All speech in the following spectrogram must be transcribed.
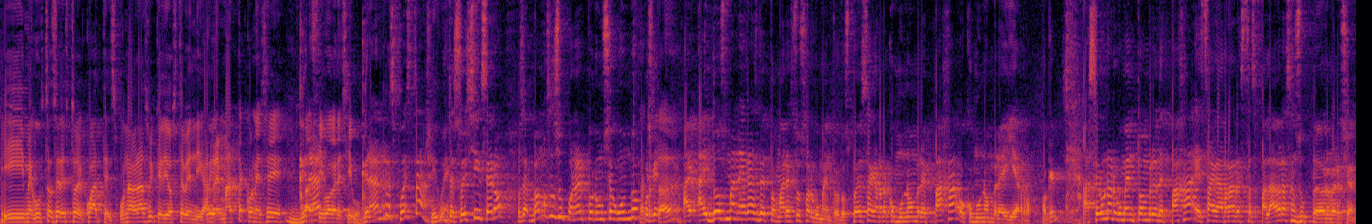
sí. Y me gusta hacer esto de cuates. Un abrazo y que Dios te bendiga. Güey, Remata con ese pasivo agresivo. Gran respuesta. Sí. Te soy sincero. O sea, vamos a suponer por un segundo, porque hay, hay dos maneras de tomar estos argumentos. Los puedes agarrar como un hombre de paja o como un hombre de hierro. ¿ok? Hacer un argumento hombre de paja es agarrar estas palabras en su peor versión.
